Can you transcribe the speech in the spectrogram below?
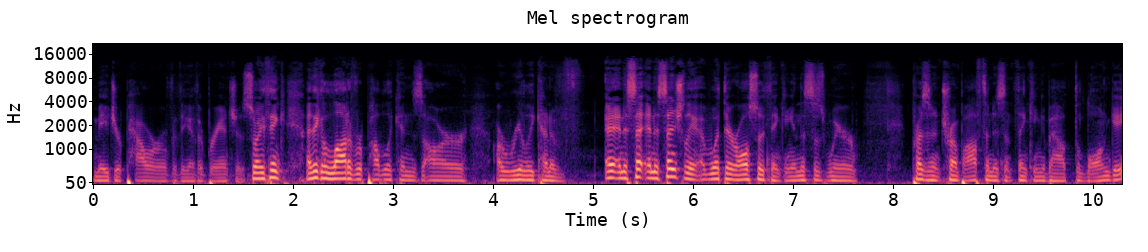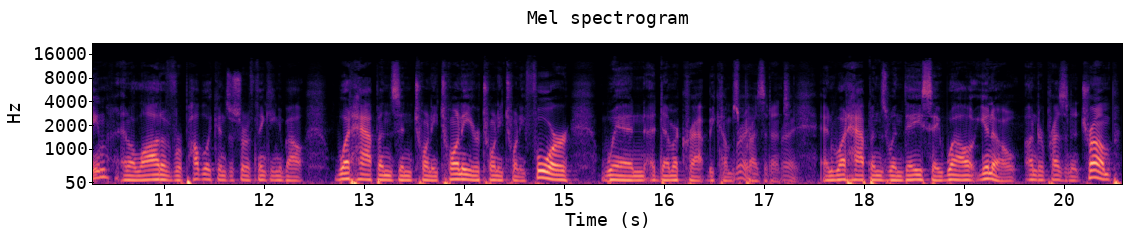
major power over the other branches. So I think I think a lot of Republicans are are really kind of and, and, and essentially what they're also thinking, and this is where President Trump often isn't thinking about the long game. And a lot of Republicans are sort of thinking about what happens in 2020 or 2024 when a Democrat becomes president. right. And what happens when they say, well, you know, under President Trump,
